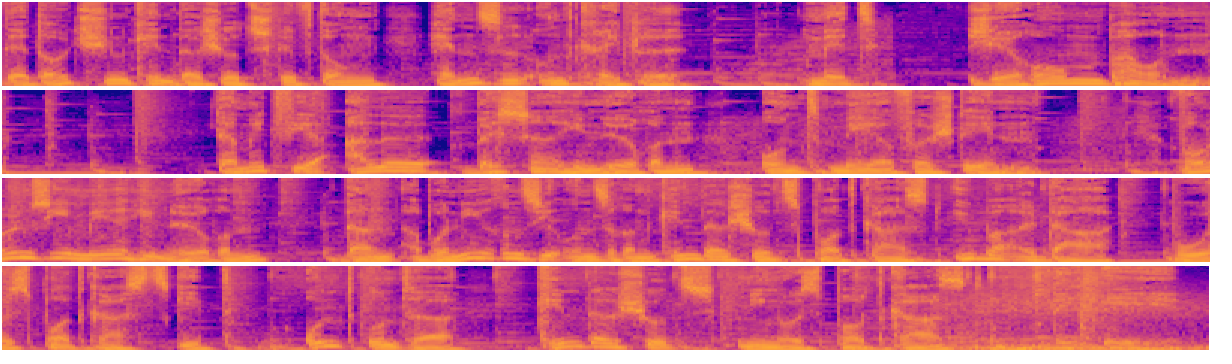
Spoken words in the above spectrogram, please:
der Deutschen Kinderschutzstiftung Hänsel und Gretel mit Jerome Braun. Damit wir alle besser hinhören und mehr verstehen. Wollen Sie mehr hinhören? Dann abonnieren Sie unseren Kinderschutz-Podcast überall da, wo es Podcasts gibt und unter kinderschutz-podcast.de.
